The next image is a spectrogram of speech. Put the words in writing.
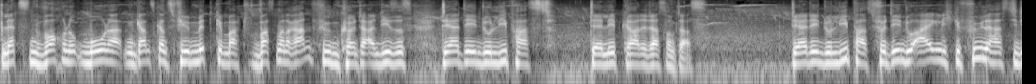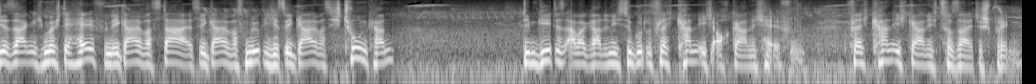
letzten Wochen und Monaten ganz, ganz viel mitgemacht, was man ranfügen könnte an dieses, der, den du lieb hast, der lebt gerade das und das der, den du lieb hast, für den du eigentlich Gefühle hast, die dir sagen, ich möchte helfen, egal was da ist, egal was möglich ist, egal was ich tun kann, dem geht es aber gerade nicht so gut und vielleicht kann ich auch gar nicht helfen. Vielleicht kann ich gar nicht zur Seite springen.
